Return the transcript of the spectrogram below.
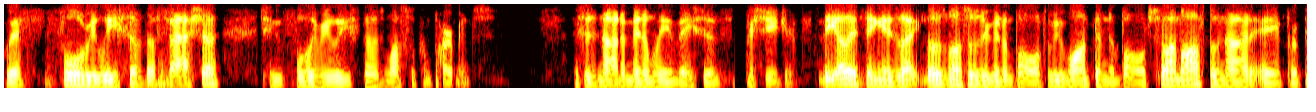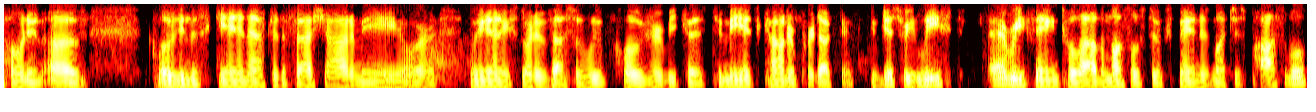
with full release of the fascia to fully release those muscle compartments. This is not a minimally invasive procedure. The other thing is that those muscles are going to bulge. We want them to bulge. So I'm also not a proponent of closing the skin after the fasciotomy or doing any sort of vessel loop closure because to me it's counterproductive. You've just released everything to allow the muscles to expand as much as possible.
